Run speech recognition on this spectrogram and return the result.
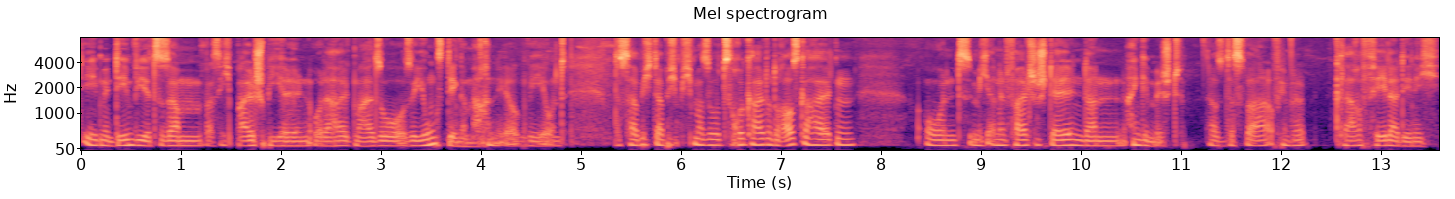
Eben indem wir zusammen, was ich, Ball spielen oder halt mal so, so Jungsdinge machen irgendwie. Und das habe ich, da habe ich mich mal so zurückgehalten und rausgehalten und mich an den falschen Stellen dann eingemischt. Also das war auf jeden Fall ein klarer Fehler, den ich,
